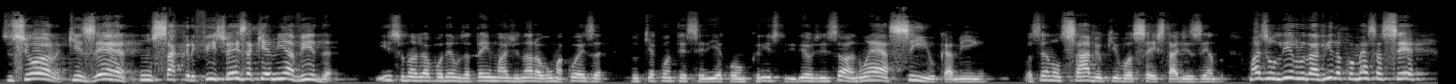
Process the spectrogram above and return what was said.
Se o Senhor quiser um sacrifício, eis aqui a minha vida. Isso nós já podemos até imaginar alguma coisa do que aconteceria com Cristo. E Deus disse: oh, não é assim o caminho. Você não sabe o que você está dizendo. Mas o livro da vida começa a ser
